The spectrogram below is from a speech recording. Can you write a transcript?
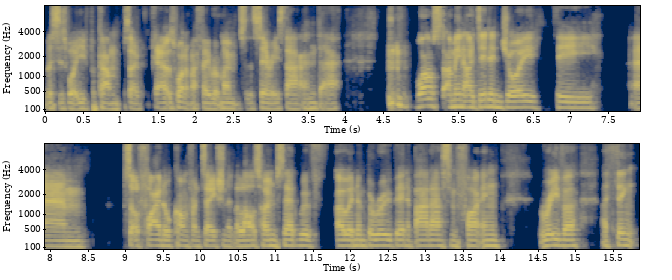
this is what you've become." So yeah, it was one of my favorite moments of the series. That and uh, whilst I mean, I did enjoy the um, sort of final confrontation at the Lars homestead with Owen and Beru being a badass and fighting Reva. I think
